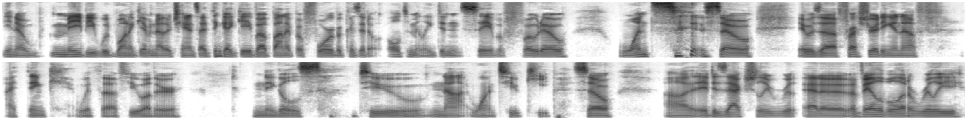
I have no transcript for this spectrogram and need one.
you know, maybe would want to give another chance. I think I gave up on it before because it ultimately didn't save a photo once, so it was uh, frustrating enough. I think with a few other niggles to not want to keep. So uh, it is actually re- at a available at a really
